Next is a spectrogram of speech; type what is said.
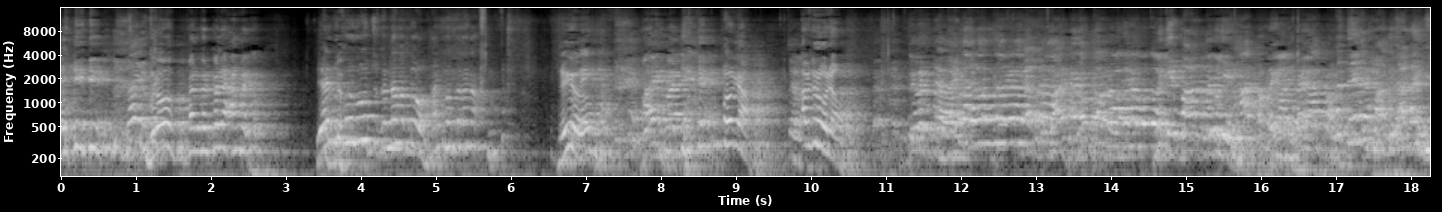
नहीं ब्रो यार रुको रुको करना मत करो। मत लगाना नहीं हो। हो गया। अब शुरू हो जाओ लेकिन बात तो नहीं है, हाथ पकड़ेगा पहले हाथ पकड़ो दे बात ज़्यादा ही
